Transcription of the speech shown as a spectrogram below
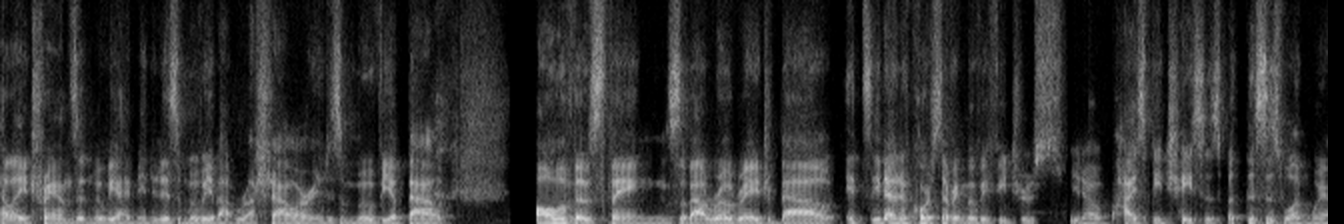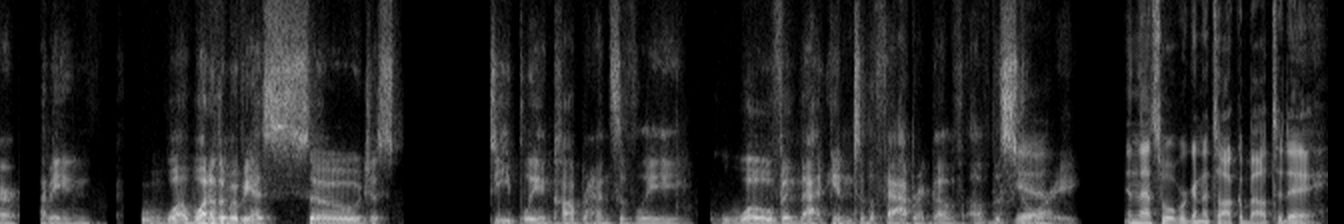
LA transit movie. I mean, it is a movie about rush hour, it is a movie about all of those things about road rage about it's you know and of course every movie features you know high speed chases but this is one where i mean what, what other movie has so just deeply and comprehensively woven that into the fabric of of the story? Yeah. and that's what we're going to talk about today.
